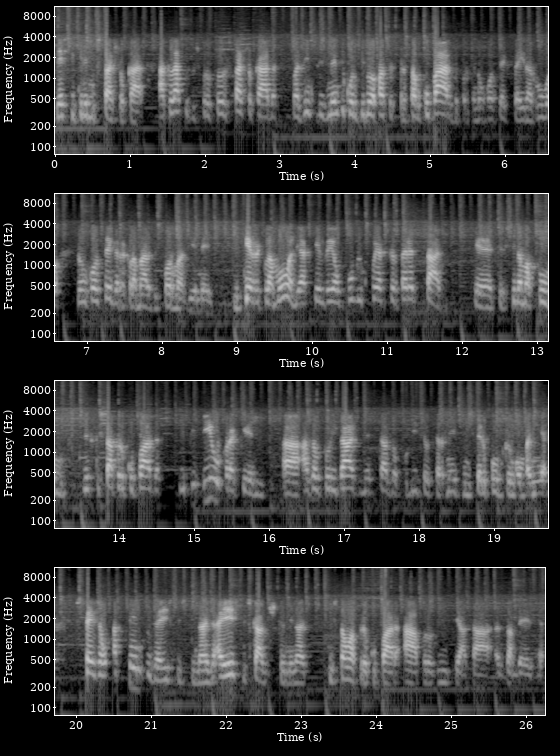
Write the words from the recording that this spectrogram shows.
deste crime que está a chocar. A classe dos professores está chocada, mas infelizmente continua a fazer expressão cobarde, porque não consegue sair à rua, não consegue reclamar de forma veemente. E quem reclamou, aliás, quem veio ao público foi a secretária de Estado, que é Cristina Mafumo, disse que está preocupada e pediu para que ah, as autoridades, nesse caso a polícia, o serviço, o Ministério Público em companhia, estejam atentos a estes sinais, a estes casos criminais que estão a preocupar a província da Zambésia.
